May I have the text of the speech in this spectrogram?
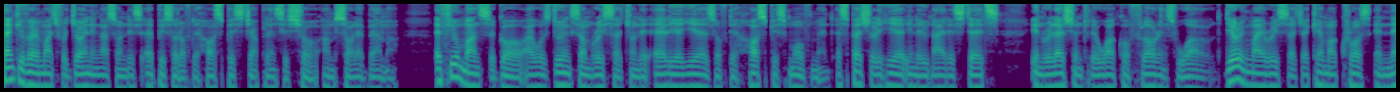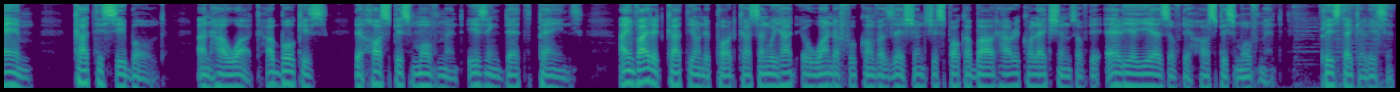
Thank you very much for joining us on this episode of the Hospice Chaplaincy Show. I'm Saul Ebema. A few months ago, I was doing some research on the earlier years of the hospice movement, especially here in the United States, in relation to the work of Florence Wald. During my research, I came across a name, Cathy Siebold, and her work. Her book is The Hospice Movement Easing Death Pains. I invited Cathy on the podcast and we had a wonderful conversation. She spoke about her recollections of the earlier years of the hospice movement. Please take a listen.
